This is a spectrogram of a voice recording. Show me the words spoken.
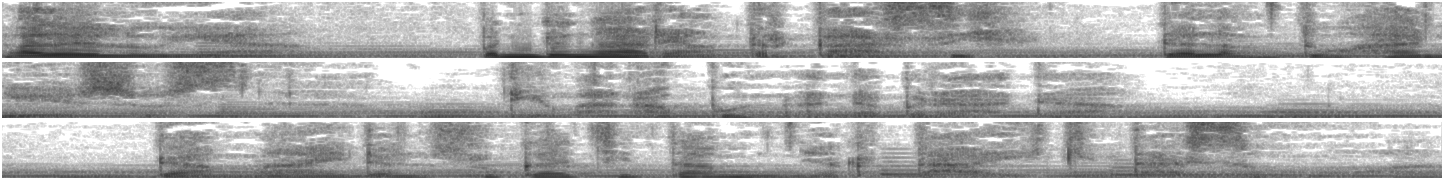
Haleluya, pendengar yang terkasih dalam Tuhan Yesus, di mana pun Anda berada. Damai dan sukacita menyertai kita semua.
